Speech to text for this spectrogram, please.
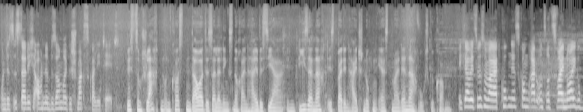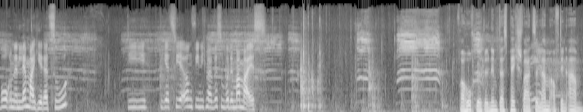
und es ist dadurch auch eine besondere Geschmacksqualität. Bis zum Schlachten und Kosten dauert es allerdings noch ein halbes Jahr. In dieser Nacht ist bei den Heidschnucken erstmal der Nachwuchs gekommen. Ich glaube, jetzt müssen wir mal gerade gucken. Jetzt kommen gerade unsere zwei neugeborenen Lämmer hier dazu, die, die jetzt hier irgendwie nicht mehr wissen, wo die Mama ist. Frau Hochgürtel nimmt das pechschwarze Lamm auf den Arm.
